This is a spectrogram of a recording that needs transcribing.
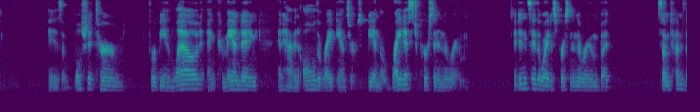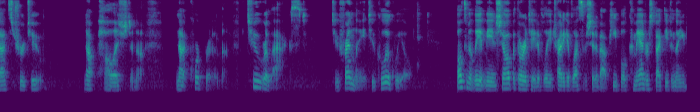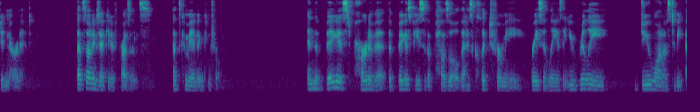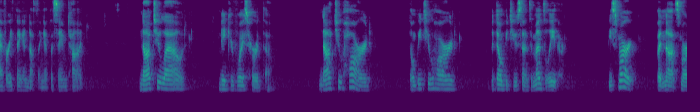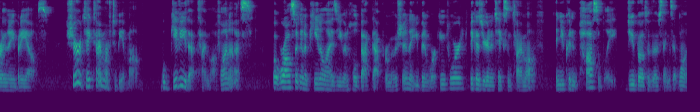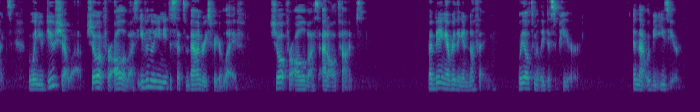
is a bullshit term for being loud and commanding and having all the right answers, being the rightest person in the room. I didn't say the whitest person in the room, but sometimes that's true too not polished enough, not corporate enough, too relaxed, too friendly, too colloquial. Ultimately, it means show up authoritatively, try to give less of a shit about people, command respect even though you didn't earn it. That's not executive presence, that's command and control. And the biggest part of it, the biggest piece of the puzzle that has clicked for me recently is that you really do want us to be everything and nothing at the same time. Not too loud, Make your voice heard though. Not too hard. Don't be too hard, but don't be too sentimental either. Be smart, but not smarter than anybody else. Sure, take time off to be a mom. We'll give you that time off on us. But we're also going to penalize you and hold back that promotion that you've been working toward because you're going to take some time off. And you couldn't possibly do both of those things at once. But when you do show up, show up for all of us, even though you need to set some boundaries for your life show up for all of us at all times. By being everything and nothing, we ultimately disappear. And that would be easier,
